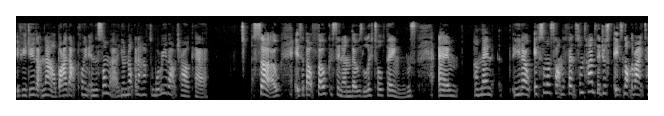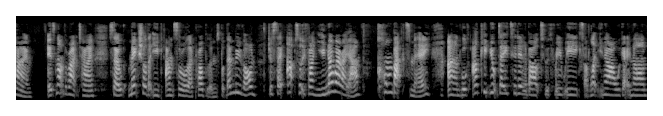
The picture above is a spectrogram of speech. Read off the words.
If you do that now, by that point in the summer, you're not going to have to worry about childcare. So it's about focusing on those little things. Um, and then, you know, if someone's sat on the fence, sometimes they just, it's not the right time. It's not the right time. So make sure that you answer all their problems, but then move on. Just say, absolutely fine, you know where I am. Come back to me and we'll I'll keep you updated in about two or three weeks. I'll let you know how we're getting on.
